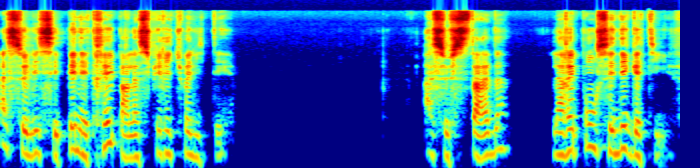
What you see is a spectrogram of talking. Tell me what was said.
à se laisser pénétrer par la spiritualité? À ce stade, la réponse est négative.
